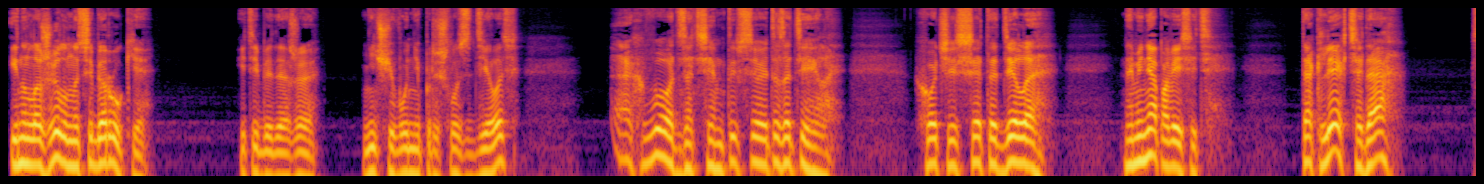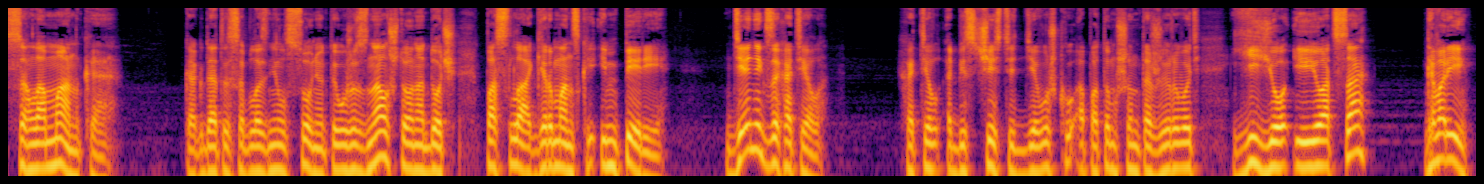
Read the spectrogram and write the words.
и наложила на себя руки. «И тебе даже ничего не пришлось делать?» «Ах, вот зачем ты все это затеяла!» Хочешь это дело на меня повесить? Так легче, да? Соломанка. Когда ты соблазнил Соню, ты уже знал, что она дочь посла Германской империи. Денег захотел? Хотел обесчестить девушку, а потом шантажировать ее и ее отца? Говори!»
